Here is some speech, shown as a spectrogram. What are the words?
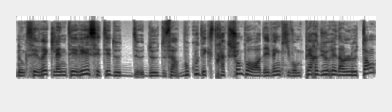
donc c'est vrai que l'intérêt c'était de, de, faire beaucoup d'extraction pour avoir des vins qui vont perdurer dans le temps.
